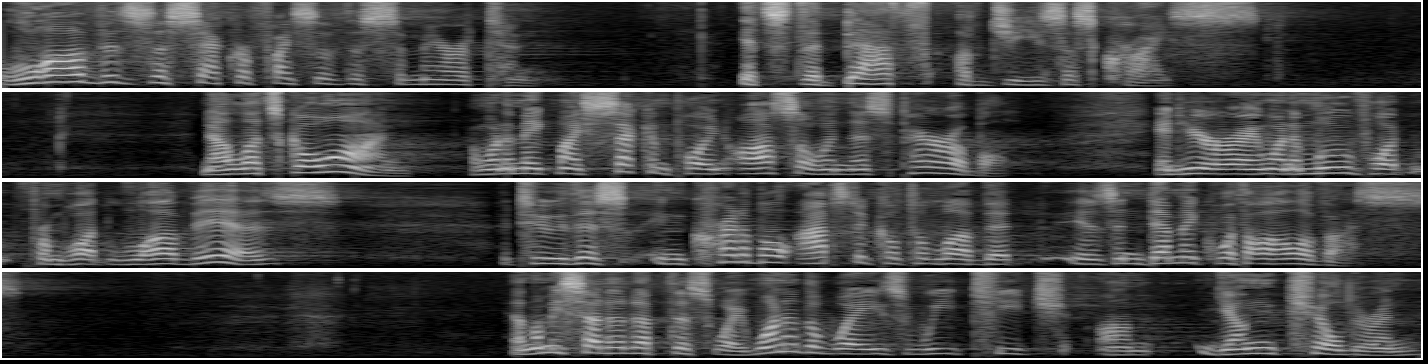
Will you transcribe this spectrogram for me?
Love is the sacrifice of the Samaritan. It's the death of Jesus Christ. Now let's go on. I want to make my second point also in this parable. And here I want to move what, from what love is to this incredible obstacle to love that is endemic with all of us. And let me set it up this way. One of the ways we teach um, young children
